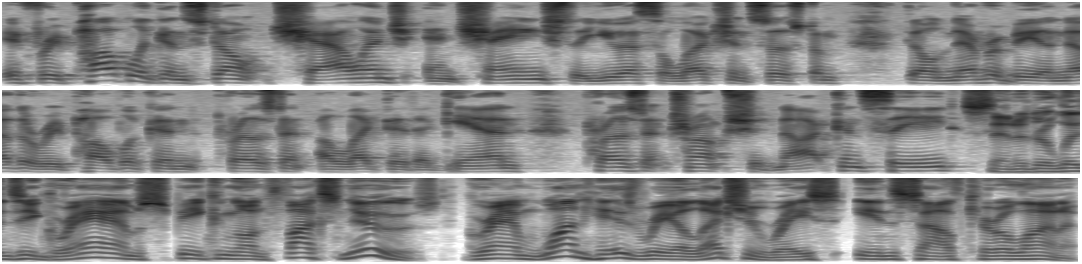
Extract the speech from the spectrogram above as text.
If Republicans don't challenge and change the U.S. election system, there'll never be another Republican president elected again. President Trump should not concede. Senator Lindsey Graham speaking on Fox News. Graham won his reelection race in South Carolina,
